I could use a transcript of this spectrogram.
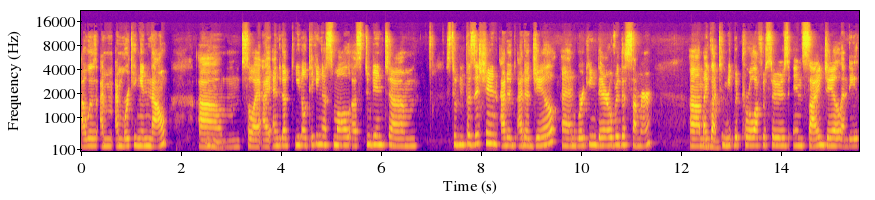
I was I'm I'm working in now. Mm-hmm. Um. So I, I ended up you know taking a small a student um, student position at a at a jail and working there over the summer. Um, mm-hmm. I got mm-hmm. to meet with parole officers inside jail, and they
